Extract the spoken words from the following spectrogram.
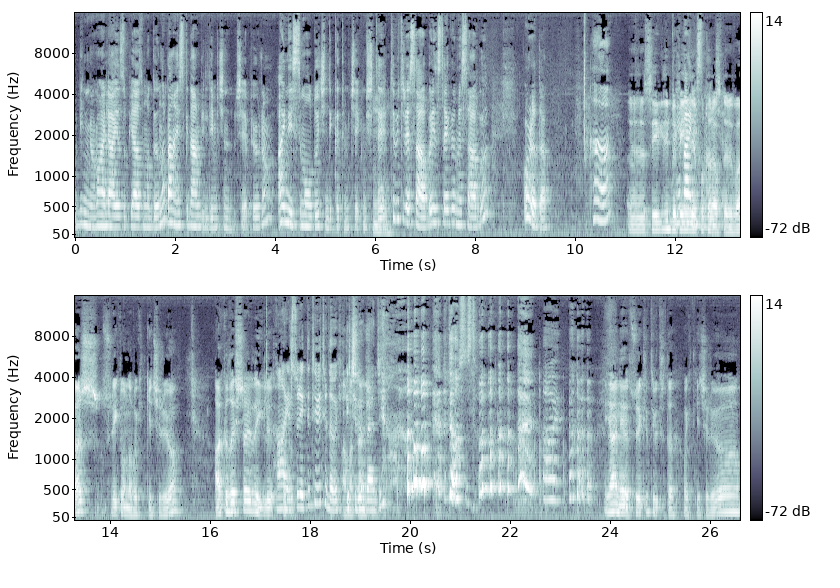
Bilmiyorum hala yazıp yazmadığını. Ben eskiden bildiğim için şey yapıyorum. Aynı isim olduğu için dikkatimi çekmişti. Twitter hesabı, Instagram hesabı orada. Ha, Ee, sevgili bebeğiyle fotoğrafları var. Sürekli onunla vakit geçiriyor. Arkadaşlarıyla ilgili hayır foto- sürekli Twitter'da vakit Ama geçiriyor bence. tamam sustum. Yani evet sürekli Twitter'da vakit geçiriyor.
